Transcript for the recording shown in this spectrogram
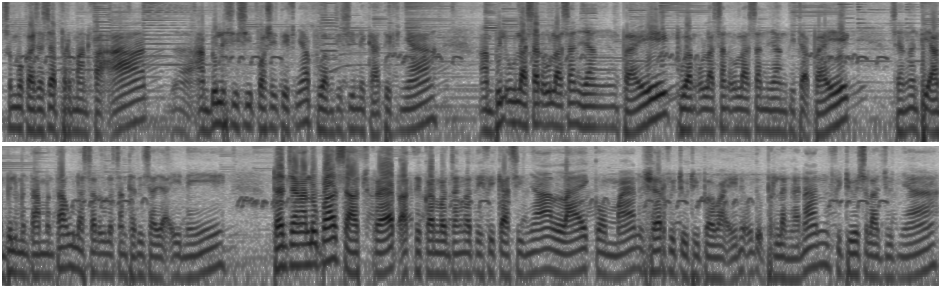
semoga saja bermanfaat eh, ambil sisi positifnya buang sisi negatifnya ambil ulasan-ulasan yang baik buang ulasan-ulasan yang tidak baik. Jangan diambil mentah-mentah ulasan-ulasan dari saya ini. Dan jangan lupa subscribe aktifkan lonceng notifikasinya like comment share video di bawah ini untuk berlangganan video selanjutnya.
